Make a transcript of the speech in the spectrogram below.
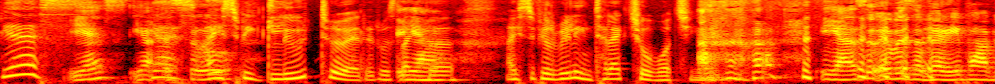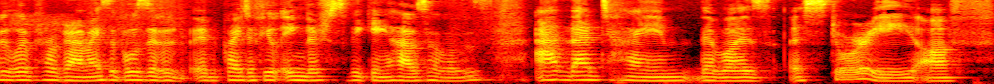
Yes. Yes. Yeah. Yes. So, I used to be glued to it. It was like yeah. I used to feel really intellectual watching it. yeah. So it was a very popular program. I suppose it in quite a few English speaking households. At that time, there was a story of,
